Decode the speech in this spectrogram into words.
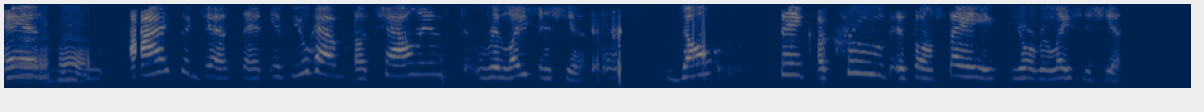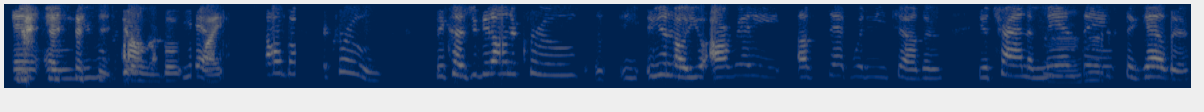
and Mhm. I suggest that if you have a challenged relationship, don't think a cruise is going to save your relationship, and and you Get on the boat, yeah, fight. don't go on the cruise because you get on a cruise, you, know, you're already upset with each other. You're trying to mend Mhm. things together,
